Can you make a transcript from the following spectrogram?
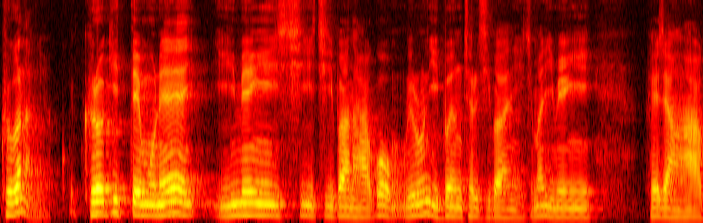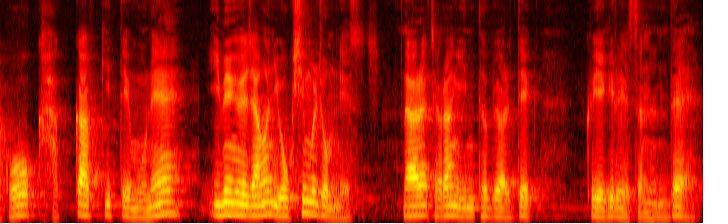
그건 아니었고 그렇기 때문에 이명희 씨 집안하고 물론 이병철 집안이지만 이명희 회장하고 가깝기 때문에 이명희 회장은 욕심을 좀 냈었지. 나랑 저랑 인터뷰할 때 그 얘기를 했었는데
